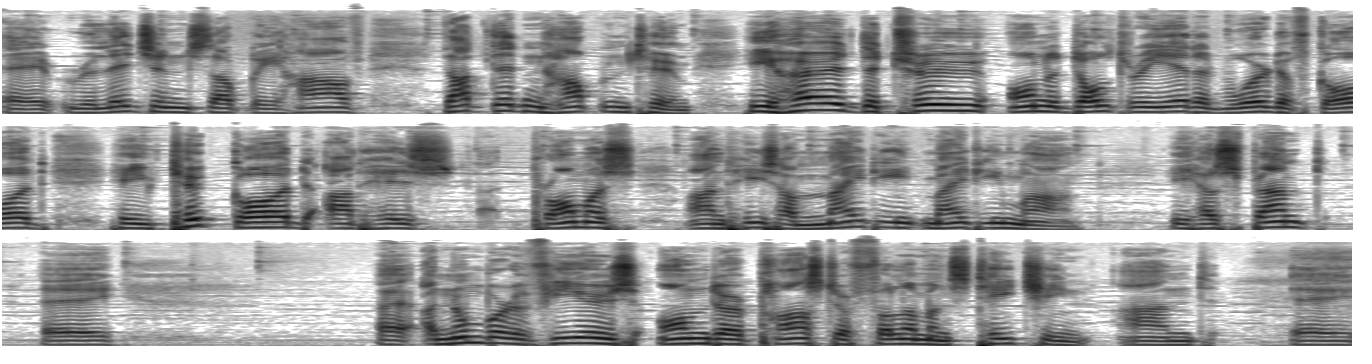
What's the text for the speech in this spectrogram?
uh, religions that we have. That didn't happen to him. He heard the true, unadulterated word of God. He took God at his promise, and he's a mighty, mighty man. He has spent uh, a, a number of years under Pastor Philemon's teaching, and uh,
